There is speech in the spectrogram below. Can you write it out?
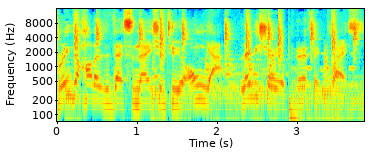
bring the holiday destination to your own yacht. Let me show you a perfect place.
